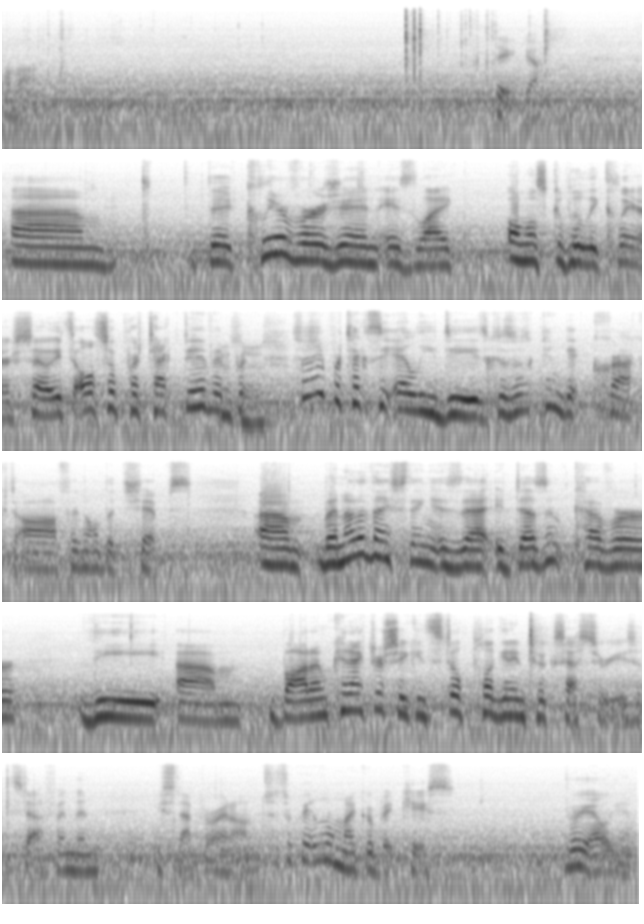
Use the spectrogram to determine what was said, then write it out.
Hold on. There you go. Um, the clear version is like almost completely clear, so it's also protective. It pro- especially protects the LEDs because those can get cracked off and all the chips. Um, but another nice thing is that it doesn't cover the um, bottom connector, so you can still plug it into accessories and stuff, and then you snap it right on. So it's a great little microbit case. Very elegant.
